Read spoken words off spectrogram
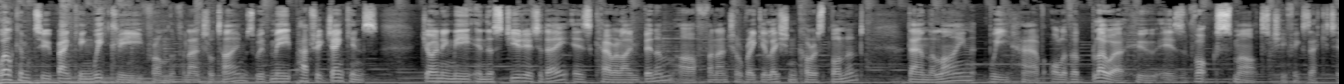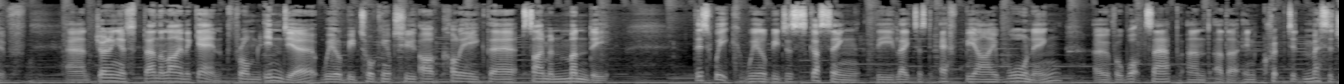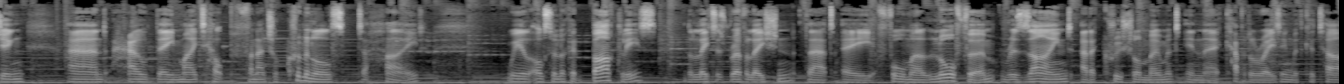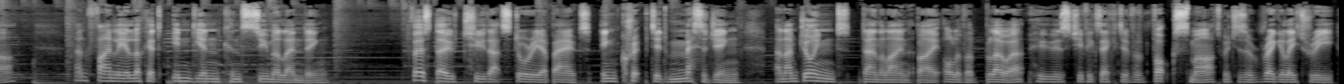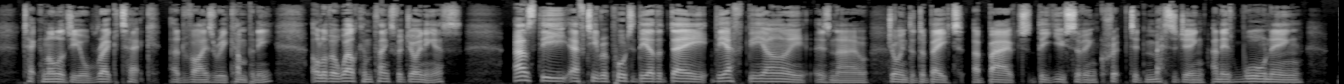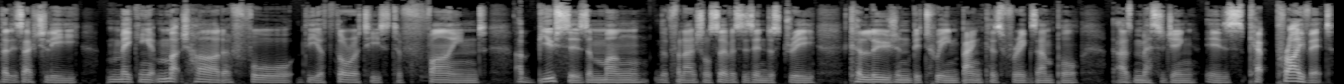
Welcome to Banking Weekly from the Financial Times with me, Patrick Jenkins. Joining me in the studio today is Caroline Binham, our financial regulation correspondent. Down the line, we have Oliver Blower, who is VoxSmart Chief Executive. And joining us down the line again from India, we'll be talking to our colleague there, Simon Mundy. This week, we'll be discussing the latest FBI warning over WhatsApp and other encrypted messaging and how they might help financial criminals to hide. We'll also look at Barclays, the latest revelation that a former law firm resigned at a crucial moment in their capital raising with Qatar. And finally, a look at Indian consumer lending. First, though, to that story about encrypted messaging. And I'm joined down the line by Oliver Blower, who is Chief Executive of VoxSmart, which is a regulatory technology or RegTech advisory company. Oliver, welcome. Thanks for joining us. As the FT reported the other day, the FBI is now joined the debate about the use of encrypted messaging and is warning that it's actually making it much harder for the authorities to find abuses among the financial services industry, collusion between bankers, for example, as messaging is kept private.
